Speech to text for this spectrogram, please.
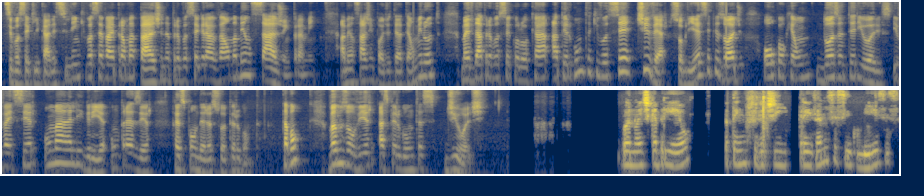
Se você clicar nesse link, você vai para uma página para você gravar uma mensagem para mim. A mensagem pode ter até um minuto, mas dá para você colocar a pergunta que você tiver sobre esse episódio ou qualquer um dos anteriores. E vai ser uma alegria, um prazer responder a sua pergunta. Tá bom? Vamos ouvir as perguntas de hoje. Boa noite, Gabriel. Eu tenho um filho de 3 anos e 5 meses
